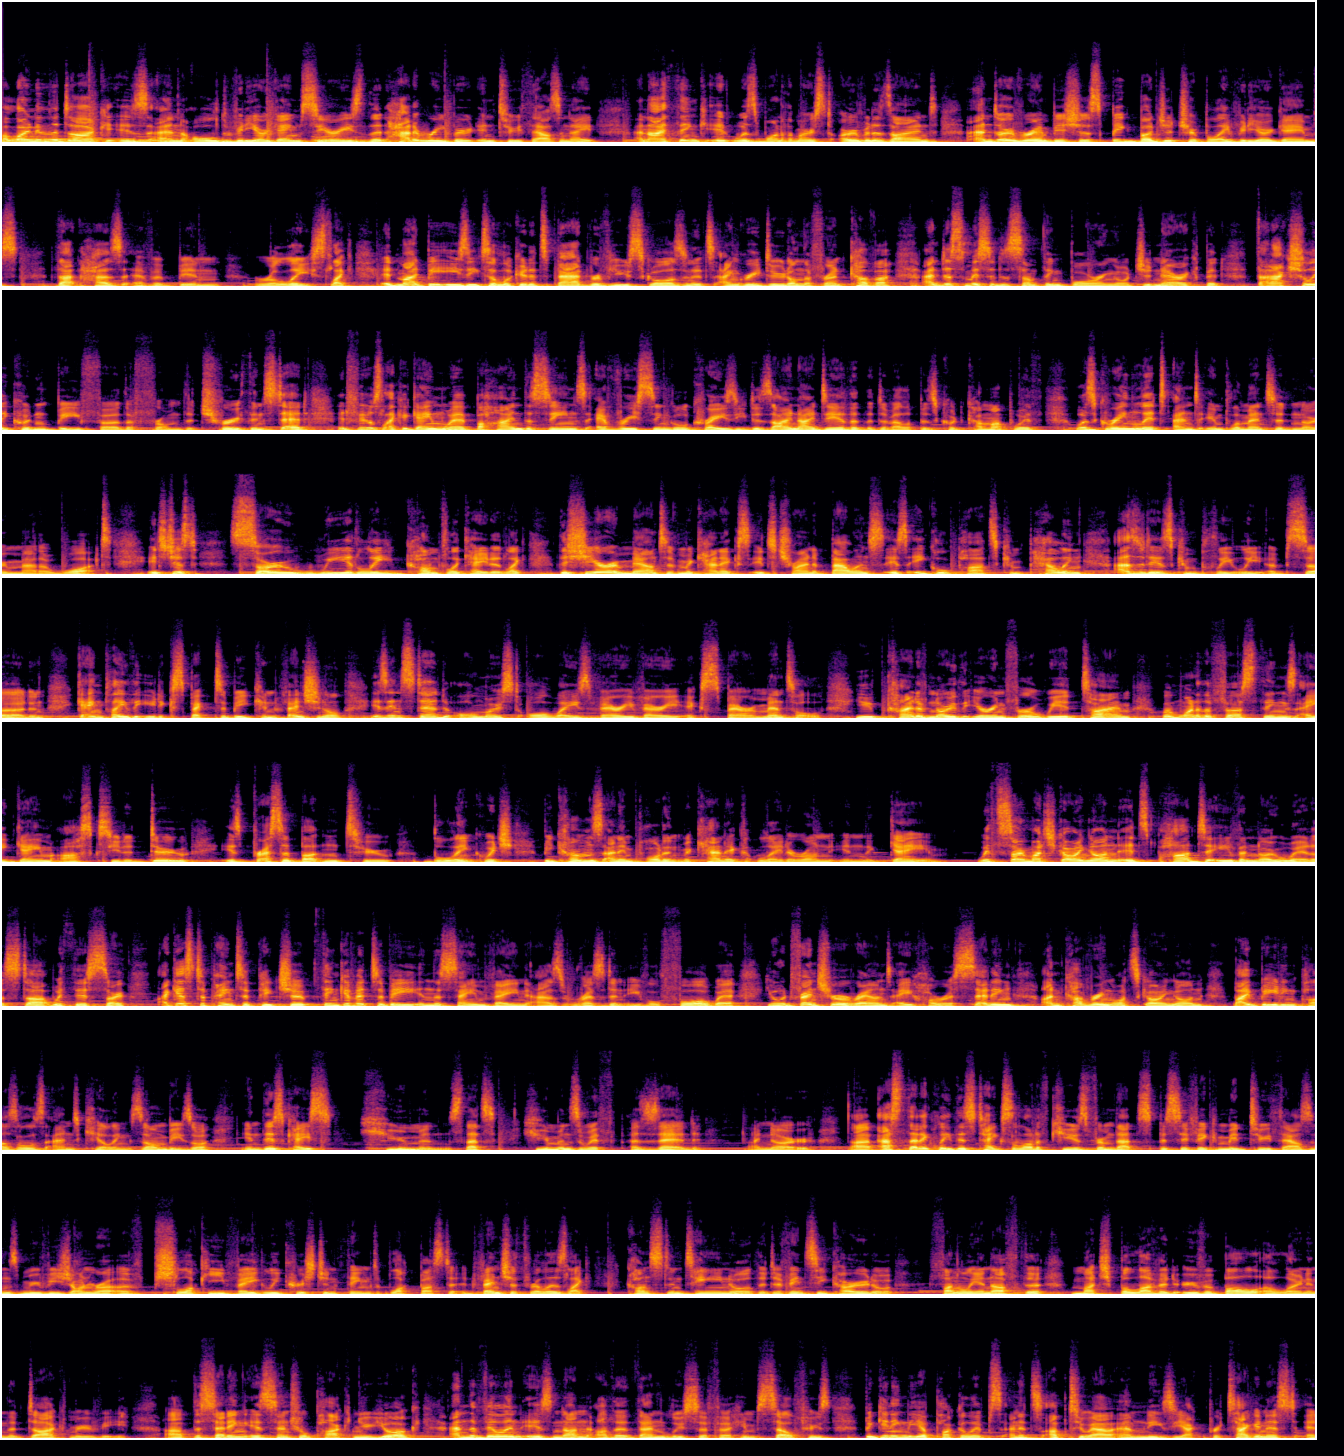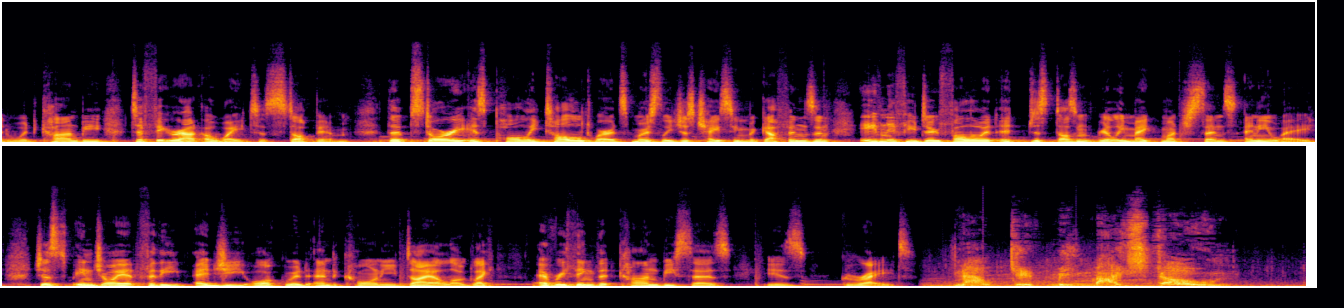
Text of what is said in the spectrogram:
Alone in the Dark is an old video game series that had a reboot in 2008, and I think it was one of the most over-designed and over-ambitious big budget AAA video games that has ever been released. Like, it might be easy to look at its bad review scores and its angry dude on the front cover and dismiss it as something boring or generic, but that actually couldn't be further from the truth. Instead, it feels like a game where behind the scenes every single crazy design idea that the developers could come up with was greenlit and implemented no matter what. It's just so weirdly complicated. Like, the sheer amount of mechanics it's trying to balance is equal parts compelling as it is completely absurd, and gameplay that you'd expect to be conventional is instead almost always very, very experimental. You kind of know that you're in for a weird time when one of the first things a game asks you to do is press a button to blink, which becomes an important mechanic later on in the game. With so much going on, it's hard to even know where to start with this, so I guess to paint a picture, think of it to be in the same vein as Resident Evil 4, where you adventure around a horror setting, uncovering what's going on by beating puzzles and killing zombies, or in this case, humans. That's humans with a Z. I know. Uh, aesthetically, this takes a lot of cues from that specific mid 2000s movie genre of schlocky, vaguely Christian themed blockbuster adventure thrillers like Constantine or The Da Vinci Code or Funnily enough, the much beloved Uwe Boll Alone in the Dark movie. Uh, the setting is Central Park, New York, and the villain is none other than Lucifer himself, who's beginning the apocalypse, and it's up to our amnesiac protagonist, Edward Carnby, to figure out a way to stop him. The story is poorly told, where it's mostly just chasing MacGuffins, and even if you do follow it, it just doesn't really make much sense anyway. Just enjoy it for the edgy, awkward, and corny dialogue. Like, everything that Carnby says is great. Now give me my stone!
